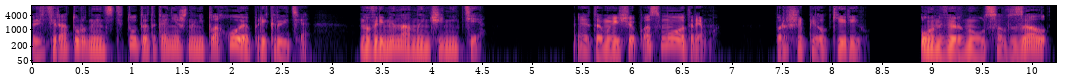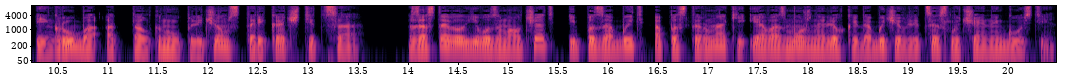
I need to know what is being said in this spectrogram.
Литературный институт — это, конечно, неплохое прикрытие, но времена нынче не те. «Это мы еще посмотрим», — прошипел Кирилл. Он вернулся в зал и грубо оттолкнул плечом старика-чтеца, заставил его замолчать и позабыть о Пастернаке и о возможной легкой добыче в лице случайной гости.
